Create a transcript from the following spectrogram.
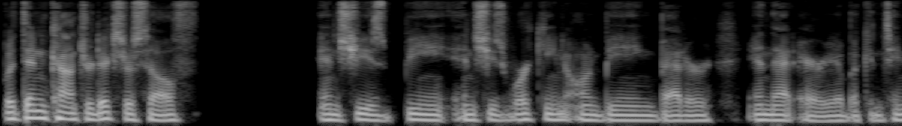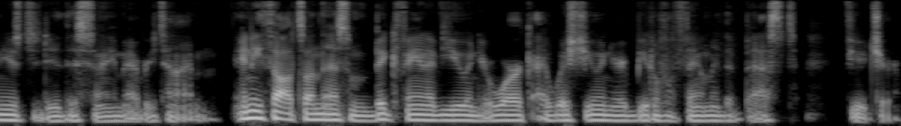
but then contradicts herself and she's being and she's working on being better in that area but continues to do the same every time any thoughts on this i'm a big fan of you and your work i wish you and your beautiful family the best future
